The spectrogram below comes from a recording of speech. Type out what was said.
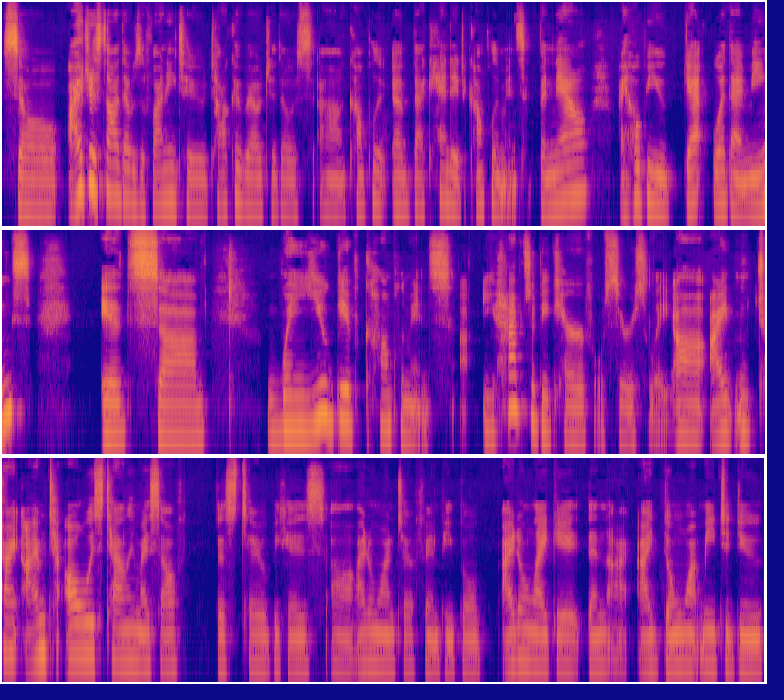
so I just thought that was funny to talk about those uh, compli- uh, backhanded compliments. But now I hope you get what that means. It's um, when you give compliments, uh, you have to be careful. Seriously, uh, I'm trying. I'm t- always telling myself this too because uh, I don't want to offend people. I don't like it, then I, I don't want me to do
